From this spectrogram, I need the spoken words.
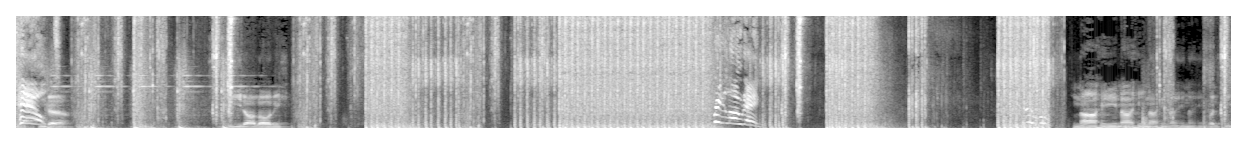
Killed! गया सीधा लॉरी नहीं नहीं नहीं नहीं नहीं गलती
